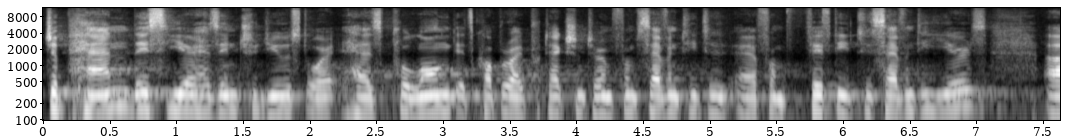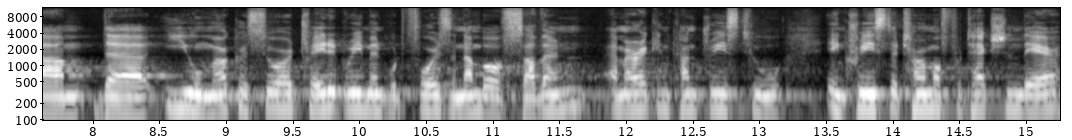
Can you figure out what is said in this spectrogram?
Japan this year has introduced or has prolonged its copyright protection term from 70 to, uh, from 50 to 70 years. Um, the EU-Mercosur trade agreement would force a number of southern American countries to increase the term of protection there.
